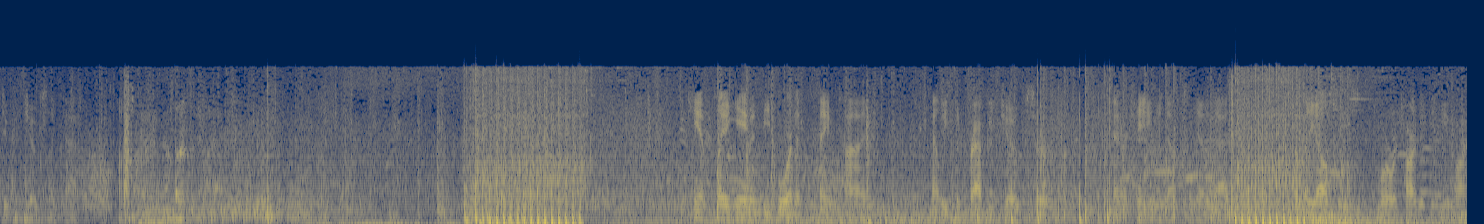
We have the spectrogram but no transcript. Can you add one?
stupid jokes like that. I'm sorry. You can't play a game and be bored at the same time. At least the crappy jokes are entertaining enough to know that somebody else is more retarded than you are.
